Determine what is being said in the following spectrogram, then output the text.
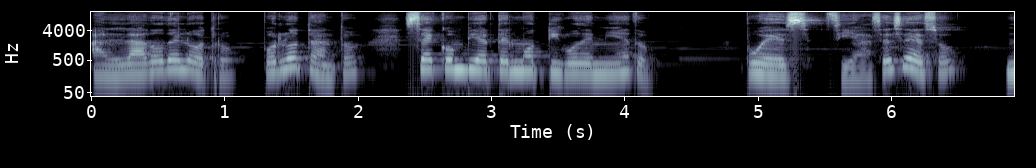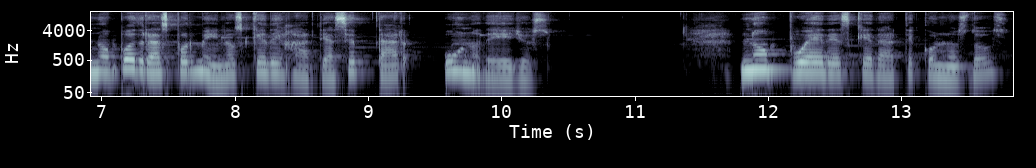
al lado del otro, por lo tanto, se convierte en motivo de miedo, pues si haces eso, no podrás por menos que dejar de aceptar uno de ellos. No puedes quedarte con los dos,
